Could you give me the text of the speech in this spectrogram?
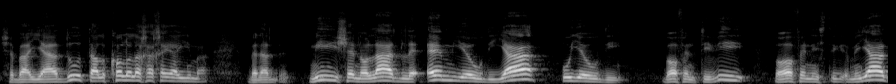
שביהדות הכל הולך אחרי האימא. מי שנולד לאם יהודייה הוא יהודי, באופן טבעי, באופן מיד,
